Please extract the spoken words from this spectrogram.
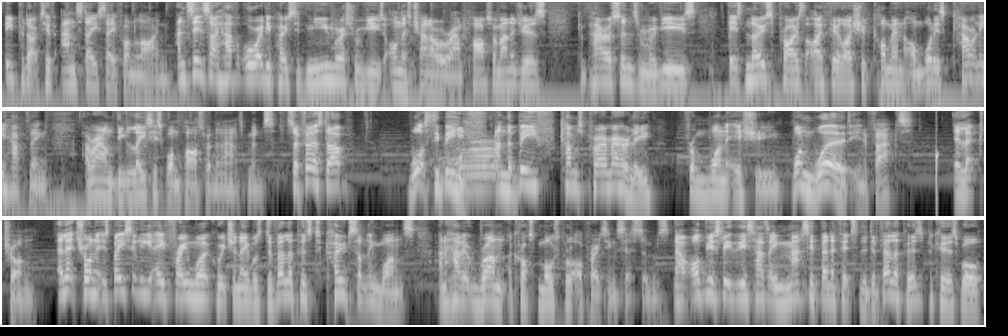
be productive, and stay safe online. And since I have already posted numerous reviews on this channel around password managers, comparisons, and reviews, it's no surprise that I feel I should comment on what is currently happening around the latest 1Password announcements. So first up, what's the beef? And the beef comes primarily from one issue. One word, in fact, Electron. Electron is basically a framework which enables developers to code something once and have it run across multiple operating systems. Now, obviously, this has a massive benefit to the developers because, well,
